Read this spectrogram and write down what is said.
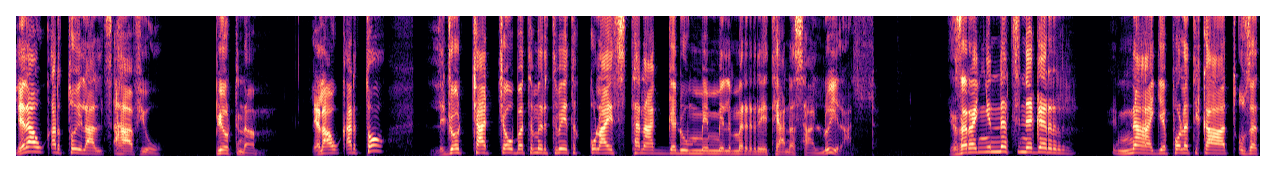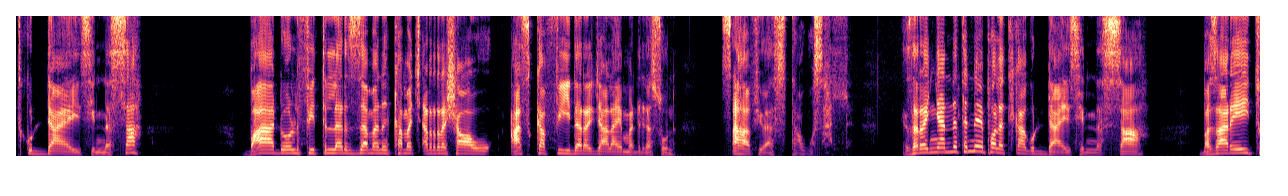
ሌላው ቀርቶ ይላል ጸሐፊው ቪየትናም ሌላው ቀርቶ ልጆቻቸው በትምህርት ቤት እኩል አይስተናገዱም የሚል ምሬት ያነሳሉ ይላል። የዘረኝነት ነገር እና የፖለቲካ ጡዘት ጉዳይ ሲነሳ በአዶልፍ ሂትለር ዘመን ከመጨረሻው አስከፊ ደረጃ ላይ መድረሱን ጸሐፊው ያስታውሳል። የዘረኛነትና የፖለቲካ ጉዳይ ሲነሳ በዛሬይቱ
